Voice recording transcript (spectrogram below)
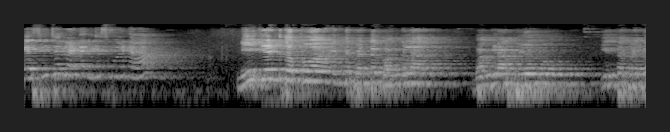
ఏ స్విట్జర్లాండ్ అని తీసుకుపోయినావా ఇంకేంటి తక్కువ ఇంత పెద్ద బంగ్లా ప్యూను ఇంత పెద్ద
